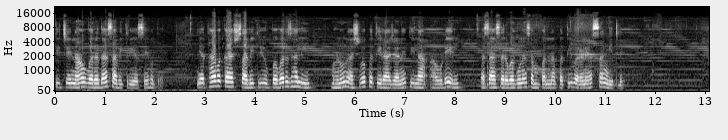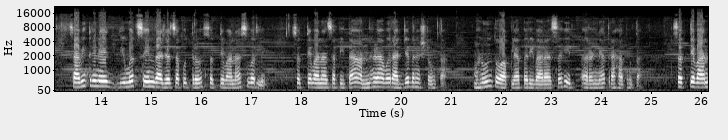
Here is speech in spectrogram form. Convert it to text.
तिचे नाव वरदा सावित्री असे होते. यथावकाश सावित्री उपवर झाली म्हणून अश्वपती राजाने तिला आवडेल असा सर्वगुण संपन्न पती वरण्यास सांगितले. सावित्रीने द्युमतसेन राजाचा पुत्र सत्यवानास वरले. सत्यवानाचा पिता आंधळा व राज्यभ्रष्ट होता. म्हणून तो आपल्या परिवारासहित अरण्यात राहत होता. सत्यवान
